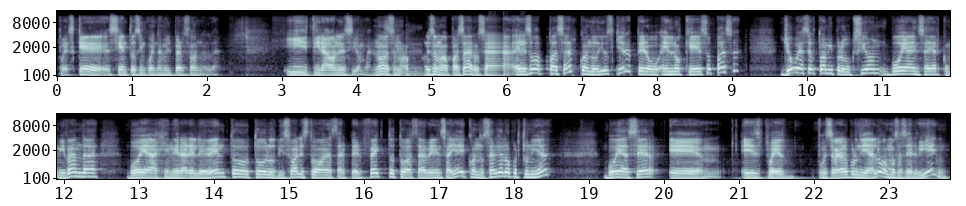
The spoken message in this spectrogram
pues, ¿qué? 150 mil personas, ¿verdad? y tirado en el sillón. No, eso, no, eso no va a pasar. O sea, eso va a pasar cuando Dios quiera, pero en lo que eso pasa, yo voy a hacer toda mi producción, voy a ensayar con mi banda, voy a generar el evento, todos los visuales, todo van a estar perfecto, todo va a estar bien ensayado y cuando salga la oportunidad, voy a hacer, eh, es, pues, pues salga la oportunidad, lo vamos a hacer bien,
